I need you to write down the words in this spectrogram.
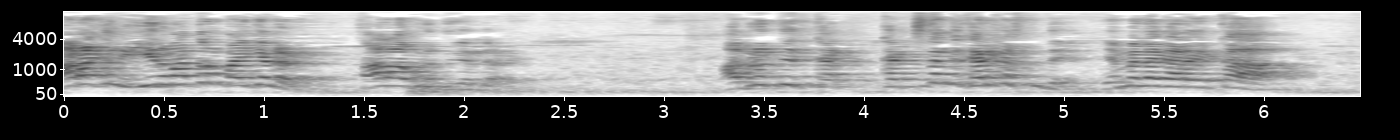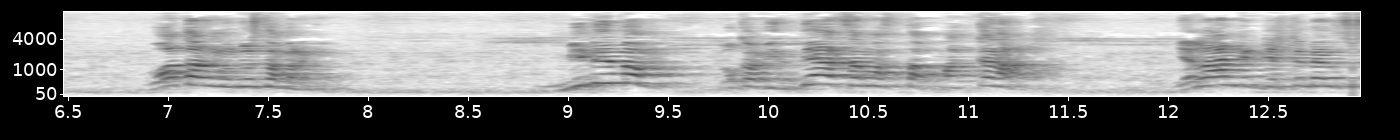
ఆ రకంగా ఈయన మాత్రం పైకి వెళ్ళాడు. చాలా అభివృద్ధి చెందాడు. అభివృద్ధి ఖచ్చితంగా కనిపిస్తుంది. ఎమ్మెల్యే గారి యొక్క వాతావరణం చూస్తాం మనకి. మినిమం ఒక విద్యా సంస్థ పక్కన ఎలాంటి డిస్టర్బెన్స్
